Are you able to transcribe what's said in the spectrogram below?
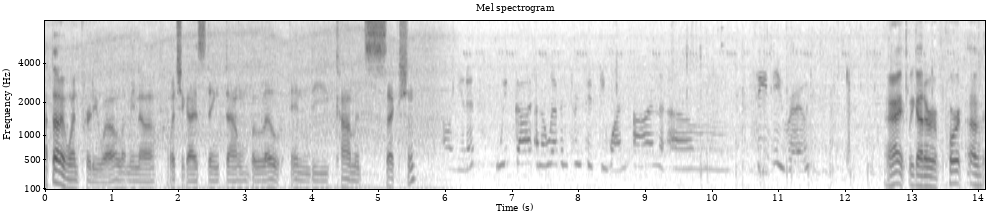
I thought it went pretty well. Let me know what you guys think down below in the comments section. All units, we've got an 11351 on um, Road. Alright, we got a report of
